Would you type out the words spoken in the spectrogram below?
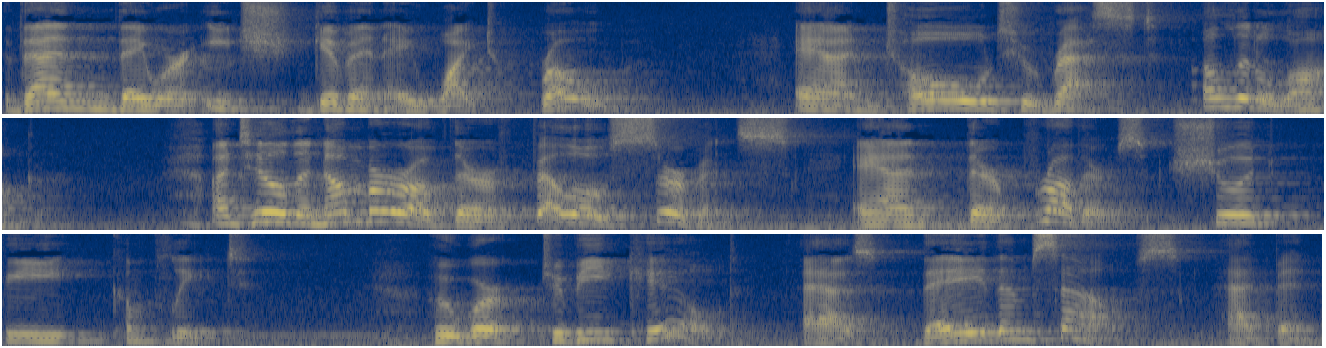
Then they were each given a white robe and told to rest a little longer until the number of their fellow servants and their brothers should be complete, who were to be killed as they themselves had been.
